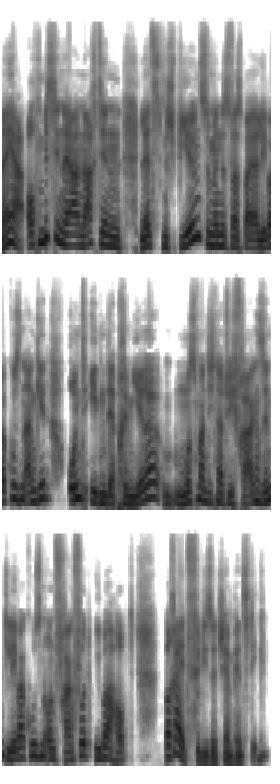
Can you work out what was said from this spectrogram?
naja, auch ein bisschen nach den letzten Spielen, zumindest was Bayer Leverkusen angeht und eben der Premiere, muss man dich natürlich fragen, sind Leverkusen und Frankfurt überhaupt bereit für diese Champions League?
